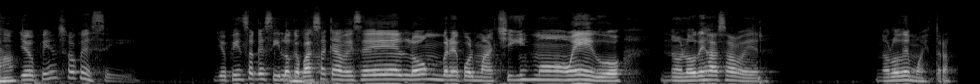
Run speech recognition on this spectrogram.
ajá. Yo pienso que sí. Yo pienso que sí. Lo que pasa es que a veces el hombre, por machismo o ego, no lo deja saber. No lo demuestra.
